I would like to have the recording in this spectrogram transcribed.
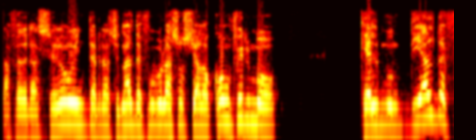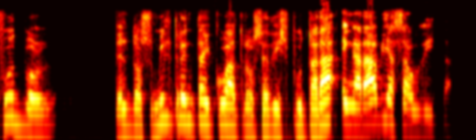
la Federación Internacional de Fútbol Asociado, confirmó que el Mundial de Fútbol del 2034 se disputará en Arabia Saudita.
